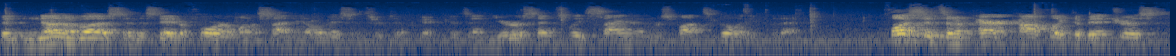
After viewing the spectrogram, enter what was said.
but none of us in the state of Florida want to sign the elevation certificate because then you're essentially signing responsibility for that. Plus, it's an apparent conflict of interest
